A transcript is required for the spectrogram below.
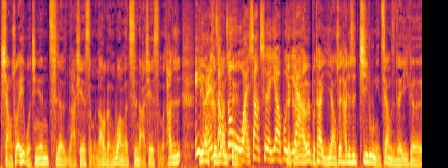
想说，哎，我今天吃了哪些什么，然后可能忘了吃哪些什么。他就是因为有人早中午晚上吃的药不一样，对，可能还会不太一样，所以他就是记录你这样子的一个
